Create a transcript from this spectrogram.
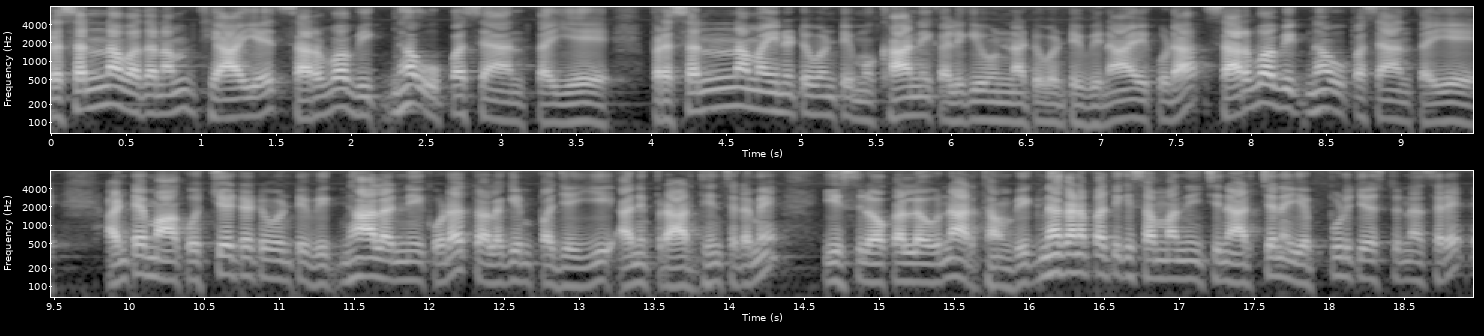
ప్రసన్న వదనం ధ్యాయే సర్వ విఘ్న ఉపశాంతయే. ప్రసన్నమైనటువంటి ముఖాన్ని కలిగి ఉన్నటువంటి వినాయకుడ సర్వ విఘ్న ఉపశాంతయే. అంటే మాకు వచ్చేటటువంటి విఘ్నాలన్నీ కూడా తొలగింపజెయ్యి అని ప్రార్థించడమే ఈ శ్లోకంలో ఉన్న అర్థం. విఘ్న గణపతికి సంబంధించిన అర్చన ఎప్పుడు చేస్తున్నా సరే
